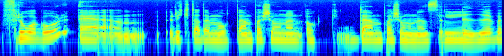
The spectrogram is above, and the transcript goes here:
Frågor eh, riktade mot den personen och den personens liv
